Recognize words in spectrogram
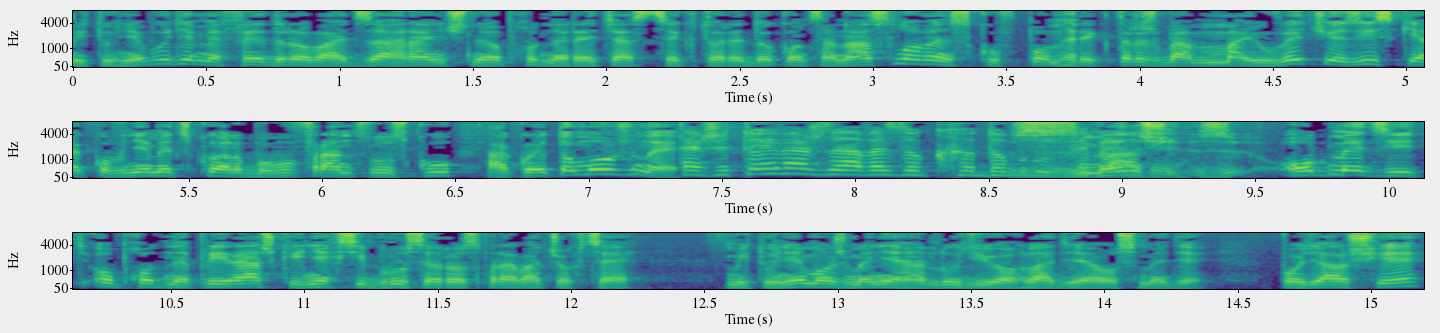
my tu nebudeme fedrovať zahraničné obchodné reťazce, ktoré dokonca na Slovensku v pomere k tržbám majú väčšie zisky ako v Nemecku alebo vo Francúzsku. Ako je to možné? Takže to je váš záväzok do budúcej Zmenš, z, obmedziť obchodné prírážky, nech si Brusel rozpráva, čo chce. My tu nemôžeme nehať ľudí o hlade a o smede. Poďalšie,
